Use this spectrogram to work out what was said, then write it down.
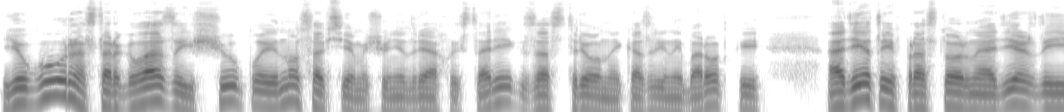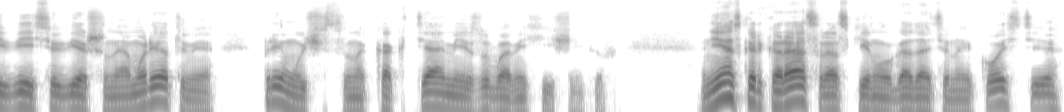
Югур, осторглазый, щуплый, но совсем еще не дряхлый старик, заостренный козлиной бородкой, одетый в просторные одежды и весь увешанный амулетами, преимущественно когтями и зубами хищников. Несколько раз раскинул гадательные кости,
